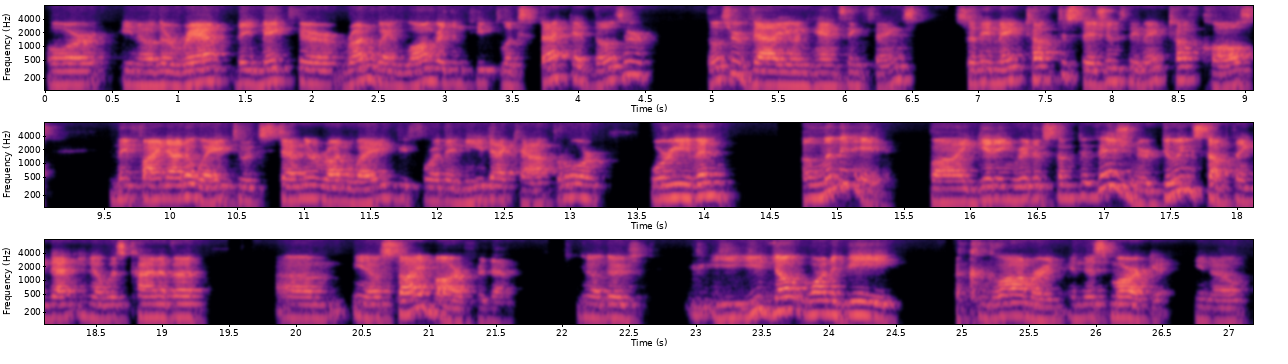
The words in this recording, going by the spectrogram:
or you know, their ramp they make their runway longer than people expected. Those are those are value enhancing things. So they make tough decisions, they make tough calls, and they find out a way to extend their runway before they need that capital or or even eliminate it by getting rid of some division or doing something that you know was kind of a um, you know sidebar for them. You know, there's you, you don't want to be a conglomerate in this market. You know,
